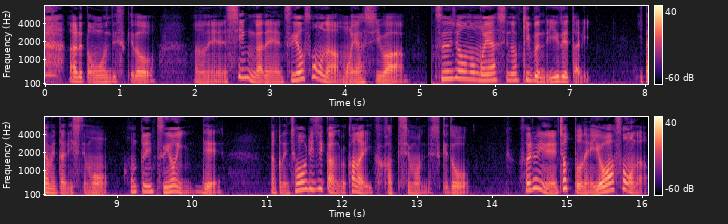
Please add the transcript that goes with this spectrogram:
あると思うんですけど、あのね、芯がね、強そうなもやしは、通常のもやしの気分で茹でたり、炒めたりしても、本当に強いんで、なんかね、調理時間がかなりかかってしまうんですけど、それよりね、ちょっとね、弱そうな、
